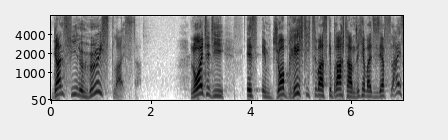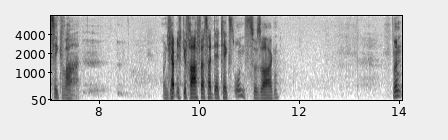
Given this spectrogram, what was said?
Ganz viele Höchstleister. Leute, die es im Job richtig zu was gebracht haben, sicher weil sie sehr fleißig waren. Und ich habe mich gefragt, was hat der Text uns zu sagen? Nun,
